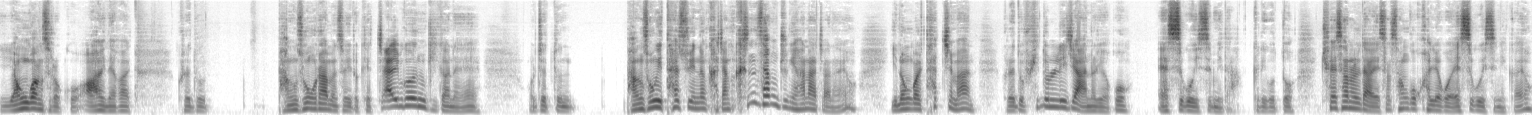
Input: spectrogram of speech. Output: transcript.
영광스럽고 아 내가 그래도 방송을 하면서 이렇게 짧은 기간에 어쨌든 방송이 탈 수 있는 가장 큰 상 중의 하나잖아요. 이런 걸 탔지만 그래도 휘둘리지 않으려고 애쓰고 있습니다. 그리고 또 최선을 다해서 선곡하려고 애쓰고 있으니까요.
